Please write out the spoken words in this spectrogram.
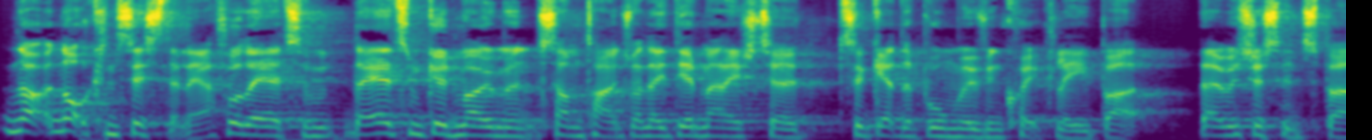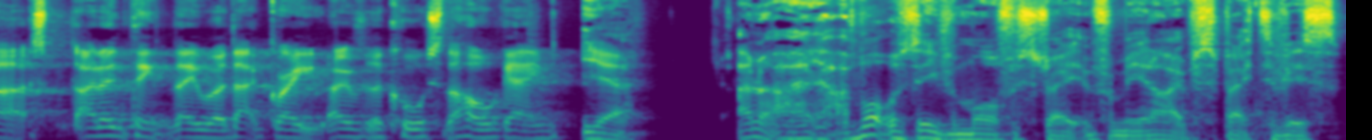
Not not consistently. I thought they had some they had some good moments sometimes when they did manage to to get the ball moving quickly, but that was just in spurts. I don't think they were that great over the course of the whole game. Yeah. And I, what was even more frustrating from a United perspective is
